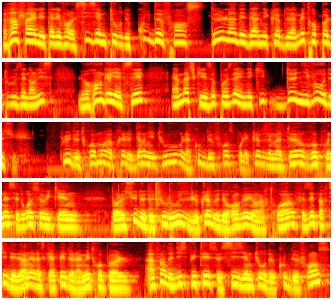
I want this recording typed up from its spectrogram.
Raphaël est allé voir le sixième tour de Coupe de France de l'un des derniers clubs de la métropole toulousaine en lice, le Rangueil FC, un match qui les opposait à une équipe deux niveaux au-dessus. Plus de trois mois après le dernier tour, la Coupe de France pour les clubs amateurs reprenait ses droits ce week-end. Dans le sud de Toulouse, le club de Rangueil en R3 faisait partie des derniers escapés de la métropole. Afin de disputer ce sixième tour de Coupe de France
